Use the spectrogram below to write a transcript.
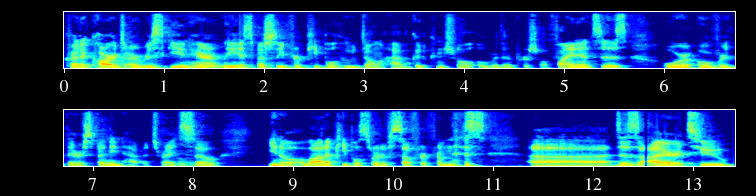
credit cards are risky inherently especially for people who don't have good control over their personal finances or over their spending habits right? So you know a lot of people sort of suffer from this uh, desire to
